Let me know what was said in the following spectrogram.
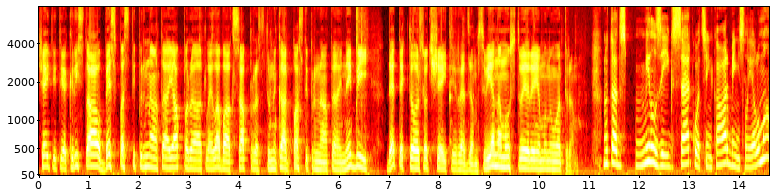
Šeit ir tie kristāli bezpastiprinātāji aparāti, lai labāk saprastu. Tur nekāda pastiprinātāja nebija. Detektors šeit ir redzams vienam uztvērējam un otram. Nu, tādas milzīgas sērkociņa kārbiņas lielumā,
